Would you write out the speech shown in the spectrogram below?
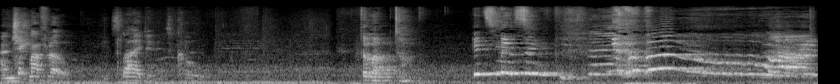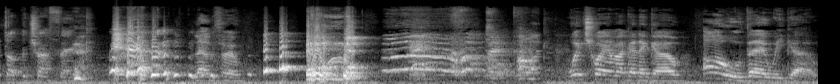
And check my flow. Sliding is cool. The laptop. It's missing! No! Stop the traffic. Let him through. Which way am I gonna go? Oh, there we go.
